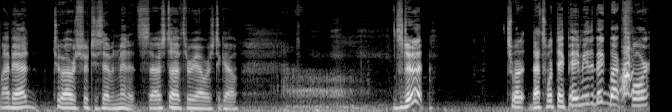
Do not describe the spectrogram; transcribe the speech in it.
My bad. Two hours, 57 minutes. So I still have three hours to go. Let's do it. That's what, that's what they pay me the big bucks for.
